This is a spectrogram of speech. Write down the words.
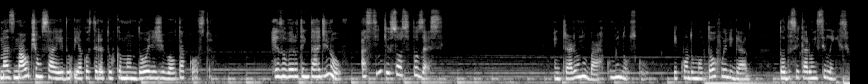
mas mal tinham saído e a costeira turca mandou eles de volta à costa. Resolveram tentar de novo, assim que o sol se pusesse. Entraram no barco minúsculo e, quando o motor foi ligado, todos ficaram em silêncio.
